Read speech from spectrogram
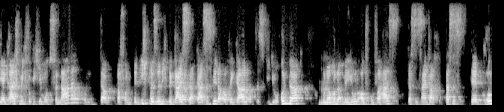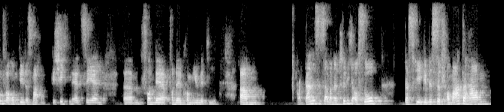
die ergreifen mich wirklich emotional und da, davon bin ich persönlich begeistert. Da ist es mir dann auch egal, ob das Video 100 oder 100 mhm. Millionen Aufrufe hast. Das ist einfach, das ist der Grund, warum wir das machen. Geschichten erzählen ähm, von, der, von der Community. Ähm, dann ist es aber natürlich auch so, dass wir gewisse Formate haben,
